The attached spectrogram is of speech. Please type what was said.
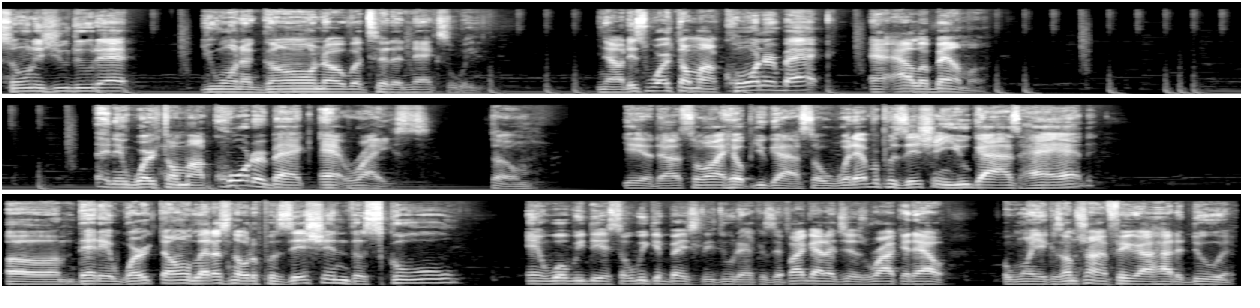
Soon as you do that, you want to go on over to the next week. Now this worked on my cornerback at Alabama, and it worked on my quarterback at Rice. So yeah, that's so I help you guys. So whatever position you guys had um, that it worked on. Let us know the position, the school, and what we did, so we can basically do that. Because if I gotta just rock it out for one year, because I'm trying to figure out how to do it.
